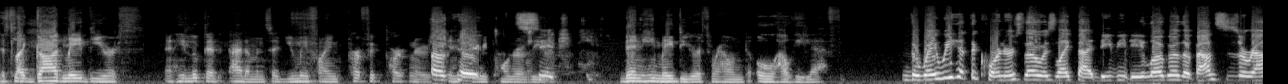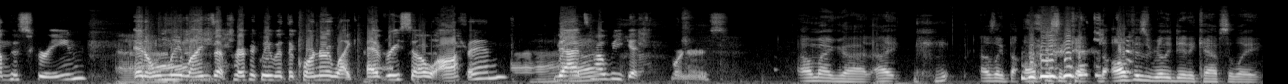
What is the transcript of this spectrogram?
It's like God made the earth, and He looked at Adam and said, "You may find perfect partners in every corner of the earth." Then He made the earth round. Oh, how He laughed! The way we hit the corners though is like that DVD logo that bounces around the screen and only ah. lines up perfectly with the corner like every so often. Ah. That's how we get corners. Oh my god, I I was like the office. Enca- the office really did encapsulate.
